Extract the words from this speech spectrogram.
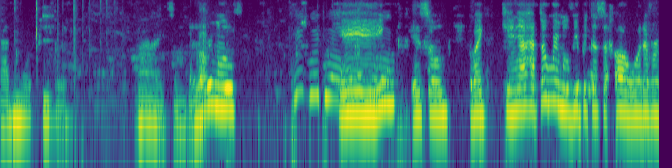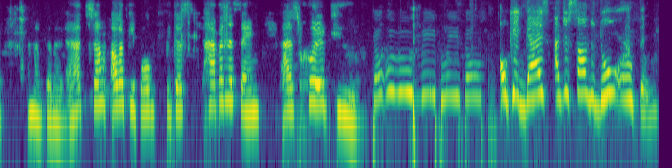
add more people. Alright, so I'm gonna remove King Goodwill. King. Is so like King, I have to remove you because oh whatever. I'm not gonna add some other people because happen the same as Hooded Cube. Don't remove me, please. Don't. Okay, guys, I just saw the door open.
